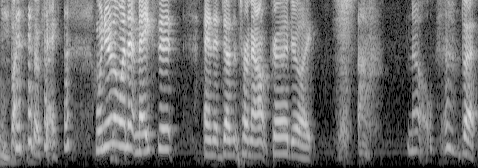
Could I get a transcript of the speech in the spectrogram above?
it, but it's okay. when you're the one that makes it and it doesn't turn out good, you're like, oh, no. But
